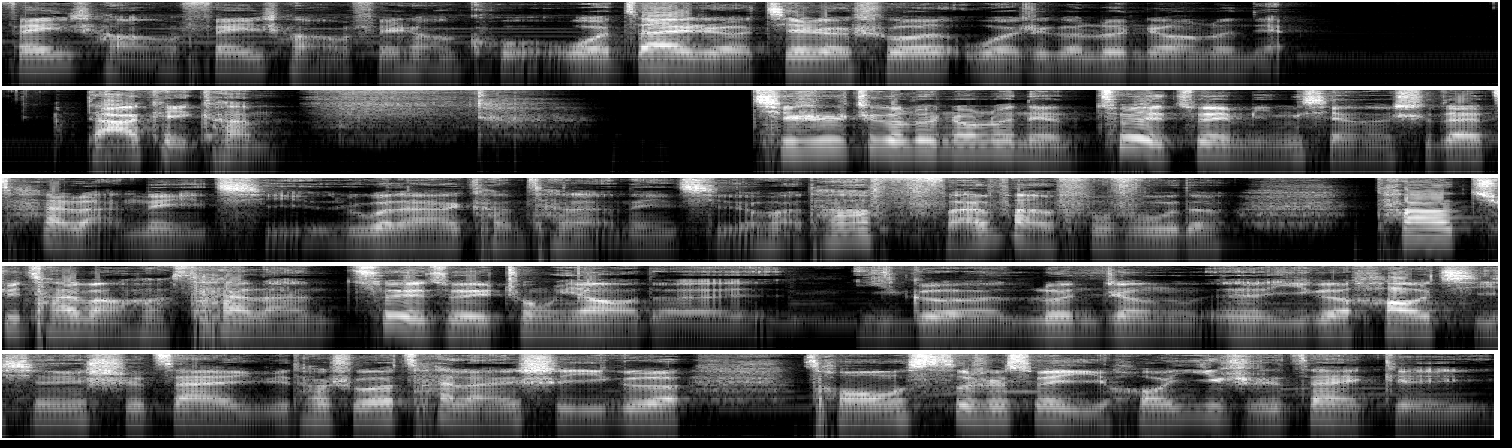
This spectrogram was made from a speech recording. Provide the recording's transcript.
非常非常非常酷。我在这接着说我这个论证论点，大家可以看，其实这个论证论点最最明显的是在蔡澜那一期。如果大家看蔡澜那一期的话，他反反复复的，他去采访哈蔡澜最最重要的一个论证，呃，一个好奇心是在于，他说蔡澜是一个从四十岁以后一直在给。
